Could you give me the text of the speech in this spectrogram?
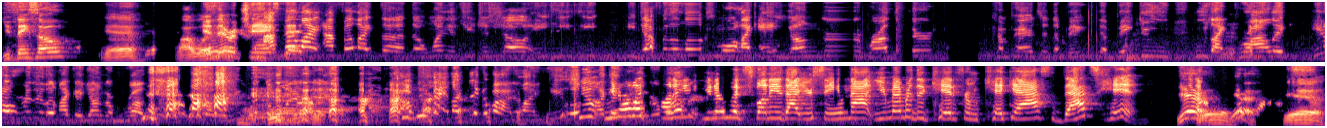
You think so? Yeah. Why would Is there a chance I feel that like I feel like the the one that you just showed he he he, he definitely looks more like a younger brother compared to the big the big dude who's like brolic. He don't really look like a younger brother. so you put the one that, I'm just saying, like think about it. Like he looks You, like you a know what's funny? brother. You know what's funny that you're saying that? You remember the kid from Kick Ass? That's him. Yeah, Yeah. yeah, Yeah,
